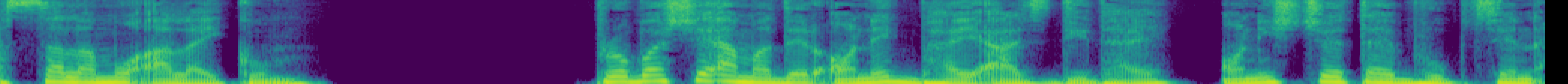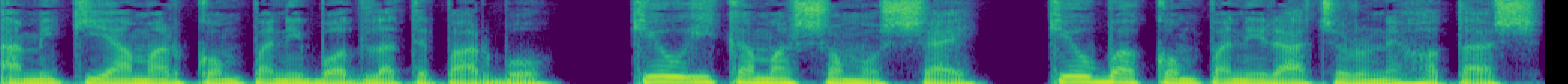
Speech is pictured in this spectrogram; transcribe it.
আসসালামু আলাইকুম। প্রবাসে আমাদের অনেক ভাই আজ দ্বিধায়, অনিশ্চয়তায় ভুগছেন আমি কি আমার কোম্পানি বদলাতে পারব? কেউ ইকামার সমস্যায়, কেউ বা কোম্পানির আচরণে হতাশ,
